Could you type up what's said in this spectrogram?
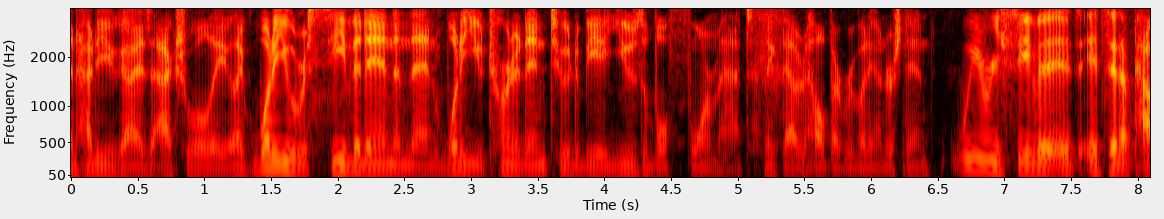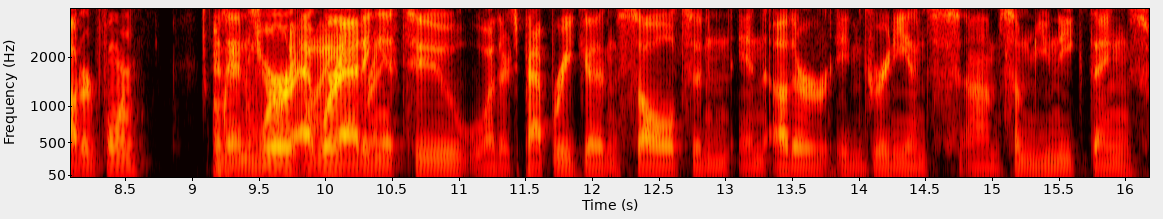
and how do you guys actually like what do you receive it in and then what do you turn it into to be a usable format i think that would help everybody understand We receive it. It's, it's in a powdered form, and Okay, then so you're we're already we're adding right. it to whether it's paprika and salt and and other ingredients, um, some unique things.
